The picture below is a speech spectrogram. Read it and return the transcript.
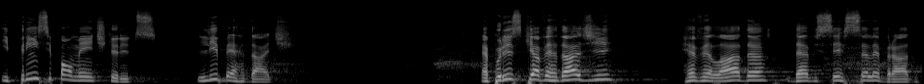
e, principalmente, queridos, liberdade. É por isso que a verdade revelada deve ser celebrada,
